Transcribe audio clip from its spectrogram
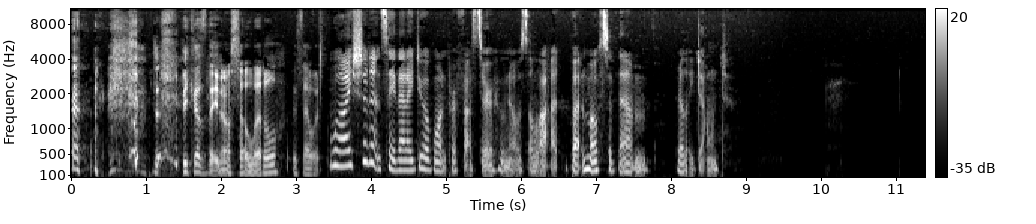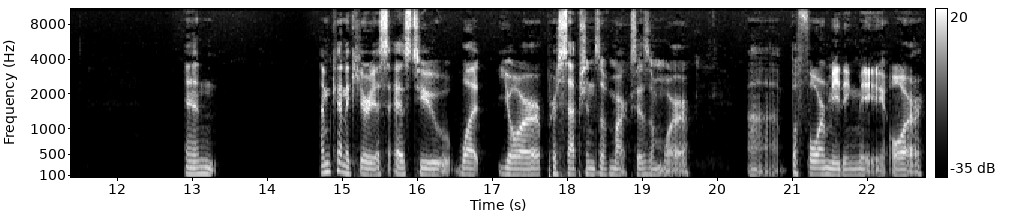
because they know so little. Is that what? Well, I shouldn't say that. I do have one professor who knows a lot, but most of them really don't. And I'm kind of curious as to what your perceptions of Marxism were uh, before meeting me, or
